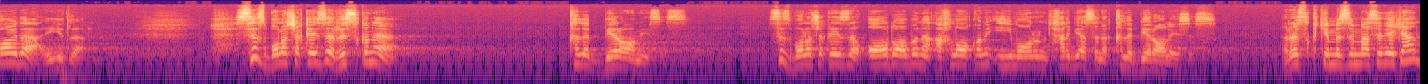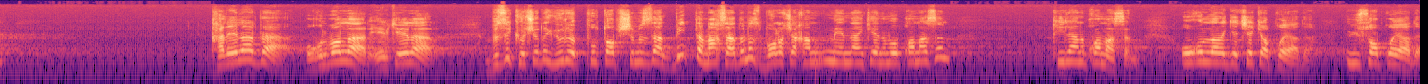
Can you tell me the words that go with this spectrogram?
qoida, yigitlar. Siz bola chaqangizni rizqini qilib bera olmaysiz. siz bola chaqangizni odobini axloqini iymonini tarbiyasini qilib bera olasiz rizq kimni zimmasida ekan qaranglarda o'g'il bolalar erkaklar bizni ko'chada yurib pul topishimizdan bitta maqsadimiz bola chaqam mendan keyin nima bo'lib qolmasin? Qiylanib qolmasin. O'g'illariga chek olib qo'yadi uy solib qo'yadi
